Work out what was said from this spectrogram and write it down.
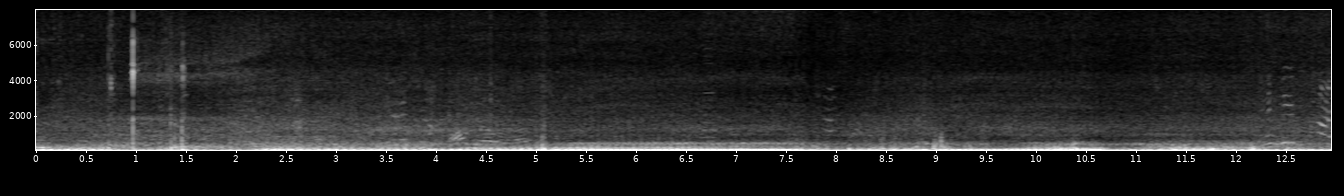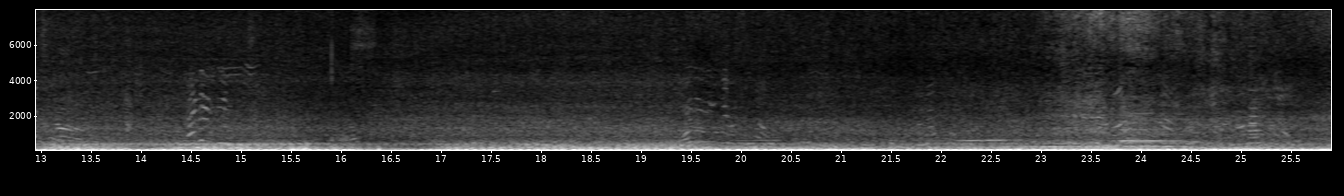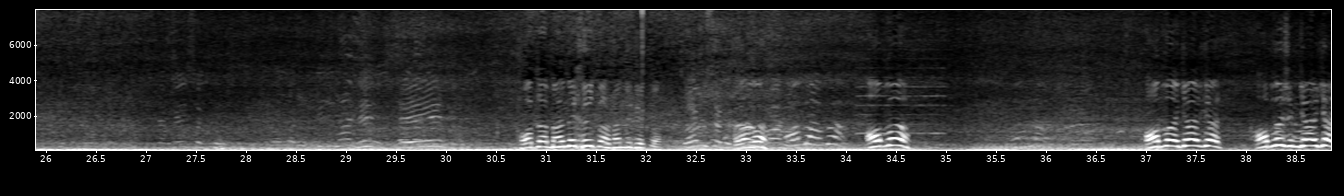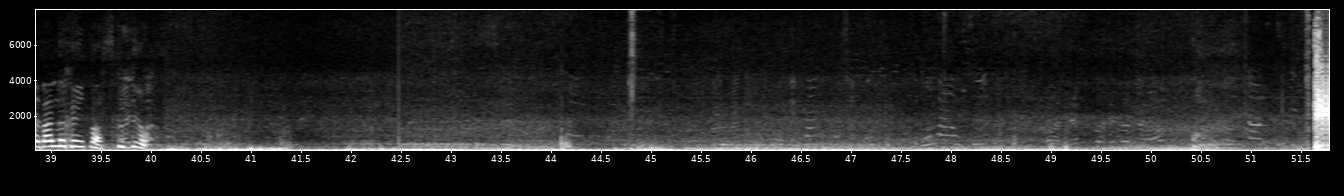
Mm-hmm. Hadi bende kayıt var, bende kayıt var. Var mı senin? Var var. Abla. Abla gel gel. Ablacım gel gel, bende kayıt var. Sıkıntı yok.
